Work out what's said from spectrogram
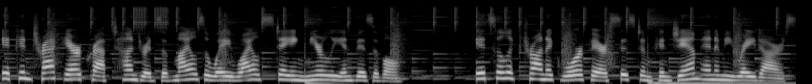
It can track aircraft hundreds of miles away while staying nearly invisible. Its electronic warfare system can jam enemy radars,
